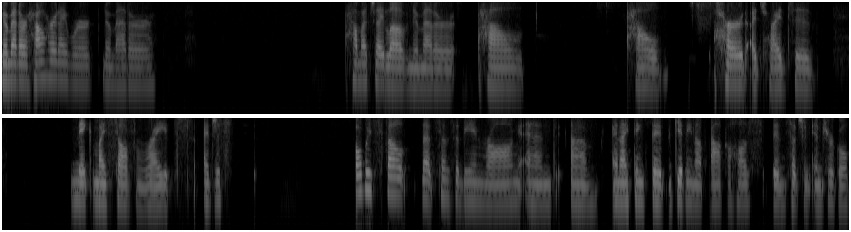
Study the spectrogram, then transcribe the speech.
no matter how hard I work, no matter how much I love, no matter how how hard. I tried to make myself right. I just always felt that sense of being wrong and um and I think that giving up alcohol has been such an integral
